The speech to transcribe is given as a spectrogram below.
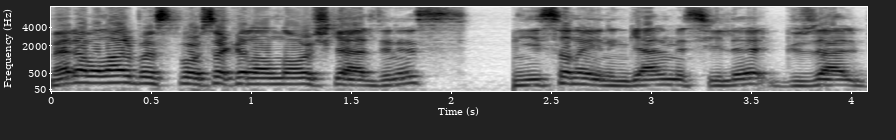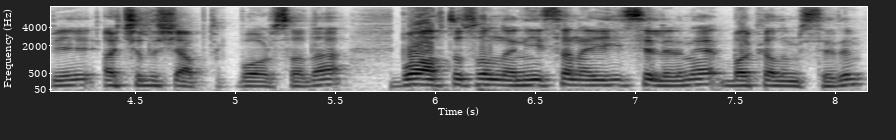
Merhabalar Basit Borsa kanalına hoş geldiniz. Nisan ayının gelmesiyle güzel bir açılış yaptık borsada. Bu hafta sonunda Nisan ayı hisselerine bakalım istedim.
